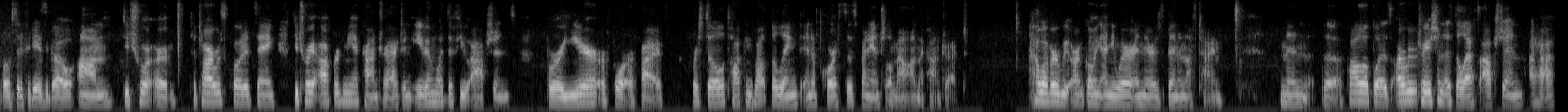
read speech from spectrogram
posted a few days ago. Um, Detroit or Tatar was quoted saying, "Detroit offered me a contract, and even with a few options, for a year or four or five. We're still talking about the length and, of course, this financial amount on the contract. However, we aren't going anywhere and there's been enough time. And then the follow up was arbitration is the last option I have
